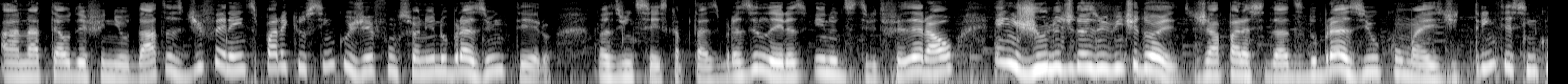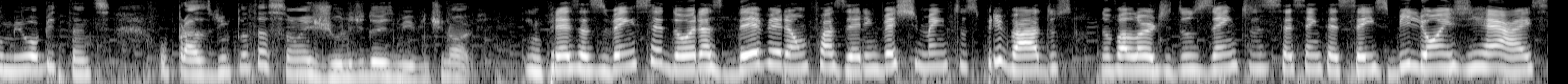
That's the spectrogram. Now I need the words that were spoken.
A Anatel definiu datas diferentes para que o 5G funcione no Brasil inteiro, nas 26 capitais brasileiras e no Distrito Federal, em julho de 2022. Já para cidades do Brasil com mais de 35 mil habitantes, o prazo de implantação é julho de 2029. Empresas vencedoras deverão fazer investimentos privados no valor de 266 bilhões de reais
